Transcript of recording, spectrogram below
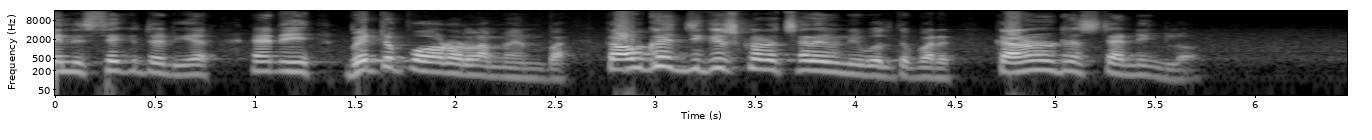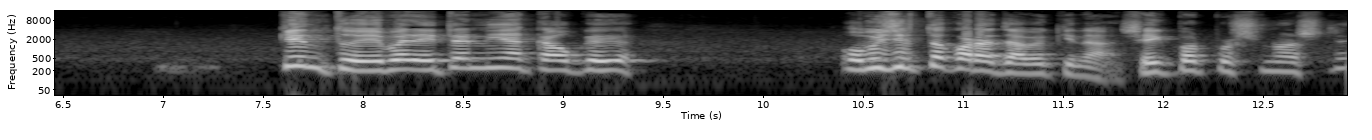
any secretary any বেটো পাওয়ারওয়ালা মেম্বার কাউকে জিজ্ঞেস করা ছাড়াই উনি বলতে পারে, কারণ ওটা স্ট্যান্ডিং ল কিন্তু এবার এটা নিয়ে কাউকে অভিযুক্ত করা যাবে কিনা, সেই পর প্রশ্ন আসলে,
